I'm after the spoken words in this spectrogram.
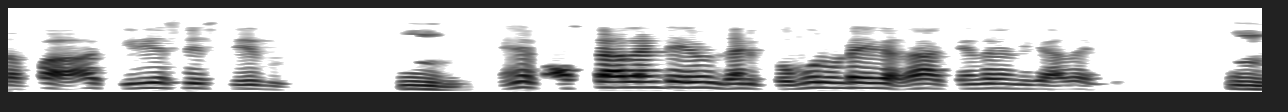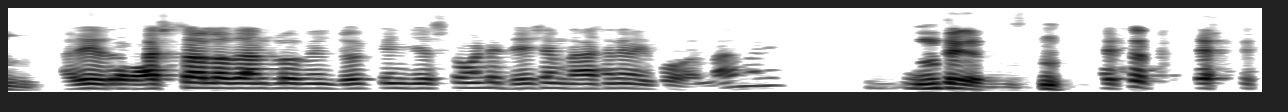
తప్ప సీరియస్నెస్ లేదు. ఏ, రాష్ట్రాలంటే దానికి కొమ్ములు ఉంటాయి కదా కేంద్రానికి కాదండి. ఉమ్, అదే ఏదో రాష్ట్రాల దాంట్లో మేము జోక్యం చేసుకోమంటే దేశం నాశనం అయిపోవాలా మరి? అంతే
